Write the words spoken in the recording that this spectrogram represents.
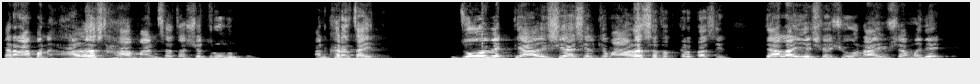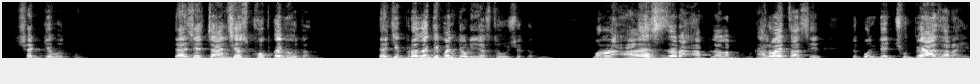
कारण आपण आळस हा माणसाचा शत्रू म्हणतो. आणि खरंच आहे ते. जो व्यक्ती आळशी असेल किंवा आळस सतत करत असेल त्याला यशस्वी होणं आयुष्यामध्ये शक्य होत नाही. त्याचे चान्सेस खूप कमी होतात. त्याची प्रगती पण तेवढी जास्त होऊ शकत नाही. म्हणून आळस जर आपल्याला घालवायचा असेल तर कोणते छुपे आजार आहेत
